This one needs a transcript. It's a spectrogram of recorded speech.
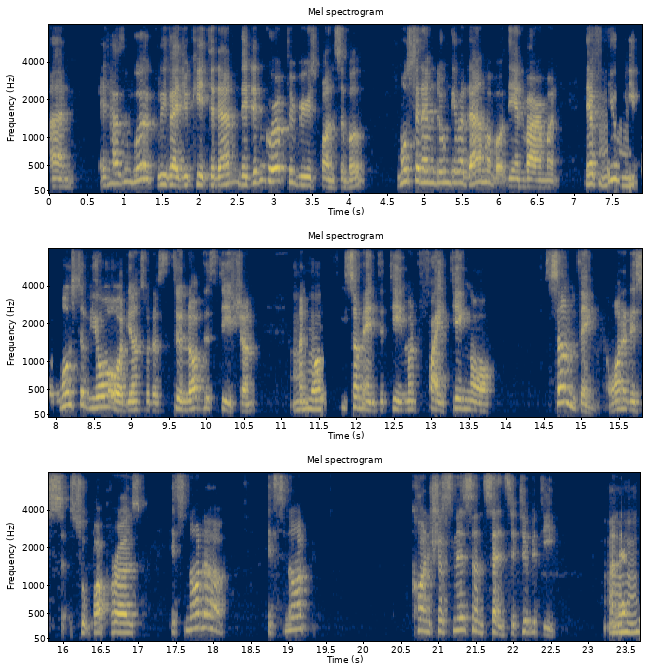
And it hasn't worked. We've educated them. They didn't grow up to be responsible. Most of them don't give a damn about the environment. There are few mm-hmm. people. Most of your audience would have turned off the station and mm-hmm. gone to see some entertainment, fighting or something. One of these soap operas. It's not a. It's not consciousness and sensitivity. Unless mm-hmm.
